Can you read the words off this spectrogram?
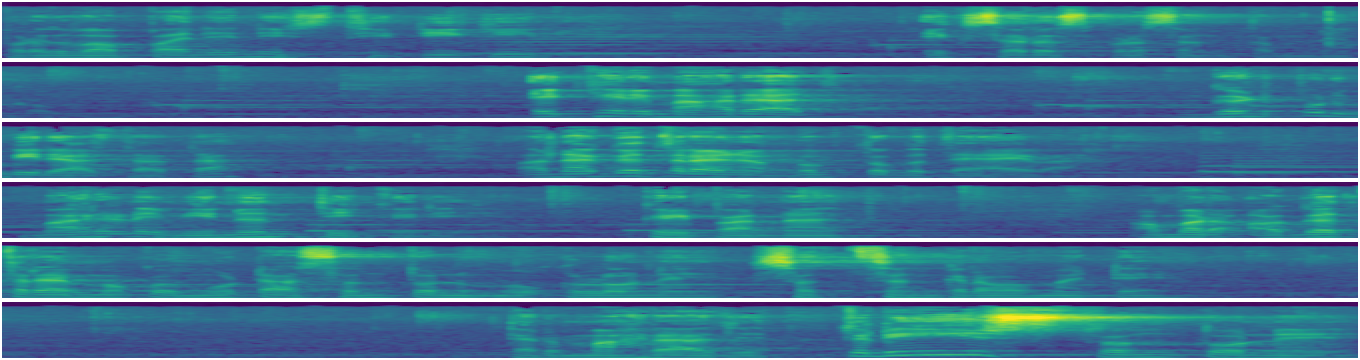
પરંતુ બાપાની એની સ્થિતિ કેવી? એક સરસ પ્રસંગ તમને કહું. એક ફેરી મહારાજ ગઢપુર બિરાજતા હતા. અને અગતરાયના ભક્તો બધા આવ્યા. મારે વિનંતી કરી કૃપાનાથ, અમારા અગતરાયમાં કોઈ મોટા સંતોને મોકલો ને સત્સંગ કરવા માટે. ત્યારે મહારાજે ત્રીસ સંતોને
